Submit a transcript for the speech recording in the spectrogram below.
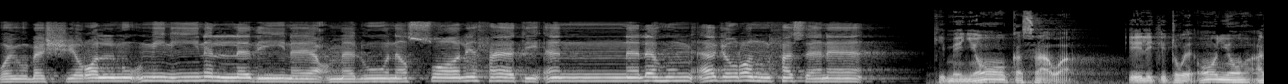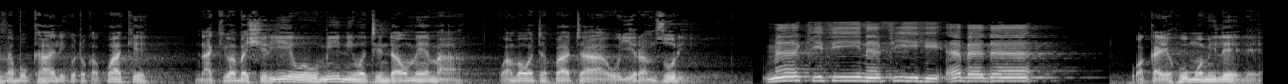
ويبشر المؤمنين الذين يعملون الصالحات أن لهم أجرا حسنا kimenyooka sawa ili kitoe onyo adhabu kali kutoka kwake na kiwabashirie waumini watendao mema kwamba watapata ujira mzuri. Makithina fihi abada. Wakae humo milele.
